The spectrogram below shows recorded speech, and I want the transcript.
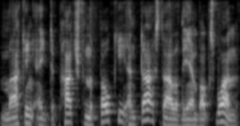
marking a departure from the bulky and dark style of the M-Box One.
